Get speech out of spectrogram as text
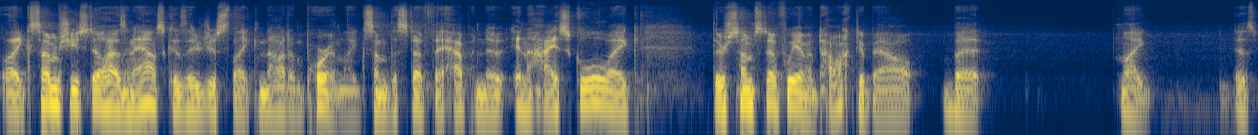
like some she still hasn't asked because they're just like not important. Like some of the stuff that happened to, in high school, like there's some stuff we haven't talked about, but like it's,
